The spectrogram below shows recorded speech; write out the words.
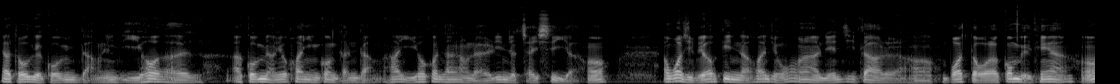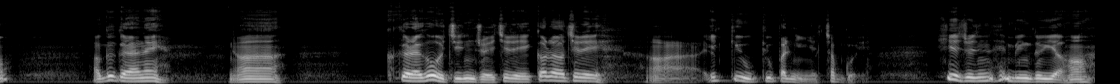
要投给国民党，你以后呃啊，国民党又欢迎共产党，他以后共产党来拎着才死啊，哦啊，我是不要紧啦，反正我那年纪大了哈，无多了讲袂听啊，哦啊，过来呢啊，过来个有真侪，即个到了即个啊，一九九八年十月，迄阵宪兵队啊，哈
